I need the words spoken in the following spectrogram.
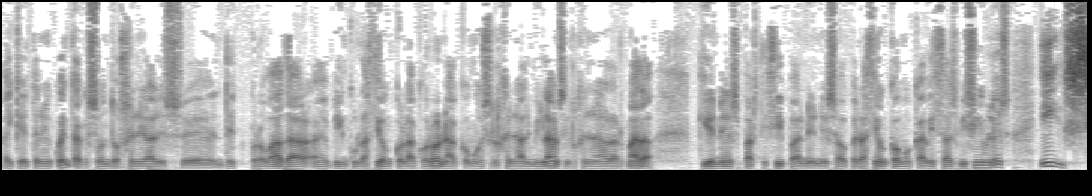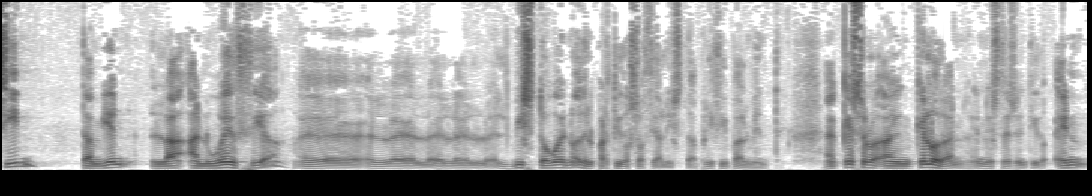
hay que tener en cuenta que son dos generales de probada vinculación con la corona, como es el general Milán y el general Armada, quienes participan en esa operación como cabezas visibles y sin también la anuencia, eh, el, visto bueno del Partido Socialista, principalmente. ¿En qué, ¿En qué, lo dan en este sentido? En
